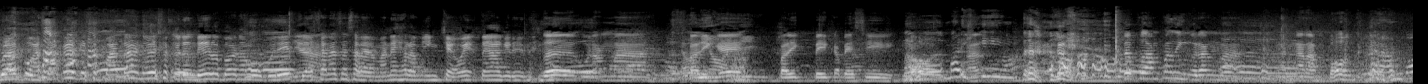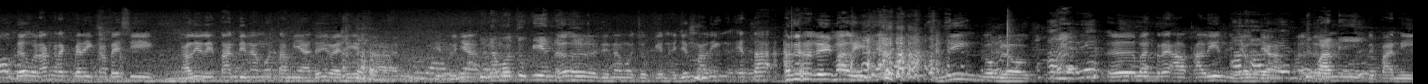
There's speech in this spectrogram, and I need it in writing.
Bulan puasa kan kesempatan euy sakedeung deui loba na buburit Ya. biasana sasaran mana helm ing cewek teh gini. Teu urang mah paling balik ka basic. Oh, maling. Teu pulang paling urang mah ngarampok. Ngarampok. Teu urang rek balik ka basic. Ngalilitan Dinamo Tamiya deui we di etan. Gitunya. Dinamo cukin. Heeh, Dinamo Cukin aja maling eta anger deui maling. Anjing goblok. Anggernya Eh baterai alkalin di Jogja. Di Pani. Di Pani.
